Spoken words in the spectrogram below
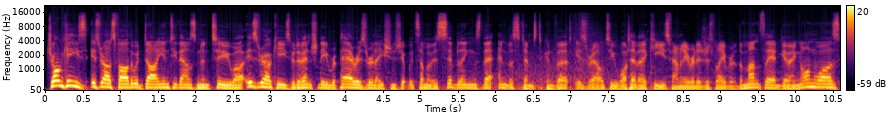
John Keyes, Israel's father, would die in 2002, while Israel Keyes would eventually repair his relationship with some of his siblings. Their endless attempts to convert Israel to whatever Keyes family religious flavor of the month they had going on was,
